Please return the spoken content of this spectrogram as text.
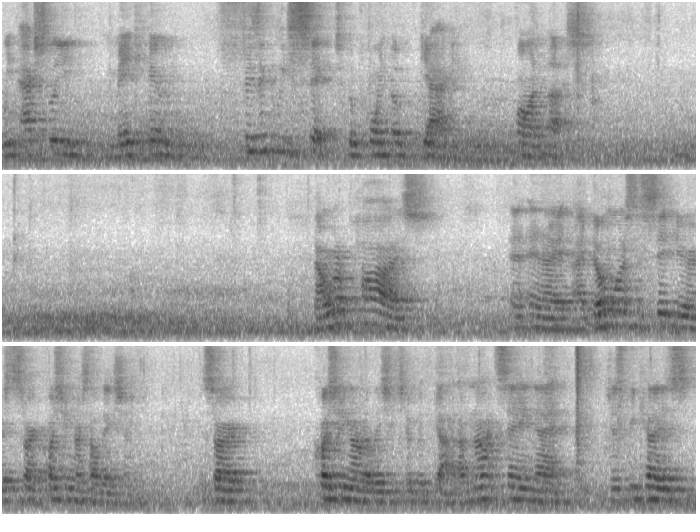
we actually make him physically sick to the point of gagging on us. Now I want to pause, and, and I, I don't want us to sit here and start questioning our salvation, start questioning our relationship with God. I'm not saying that just because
